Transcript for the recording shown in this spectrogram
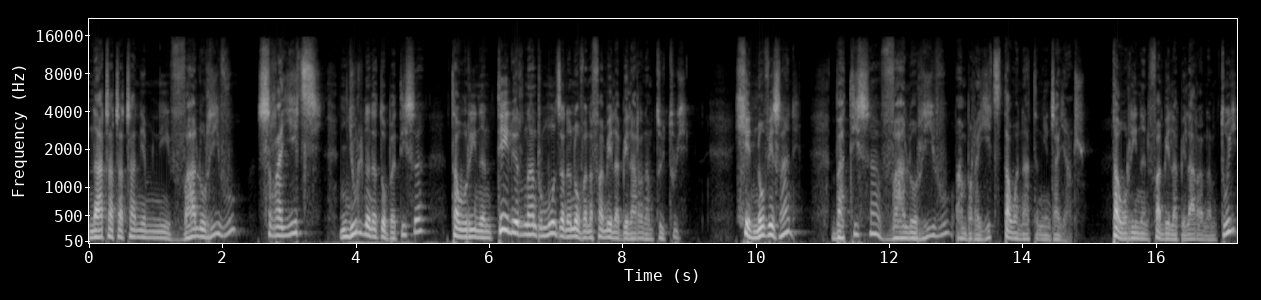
Nahatratra hatrany amin'ny valo arivo sy iray hetsy ny olona natao batisa taorian'ny telo herinandro monja nanaovana famelabelarana mitohitohy. Henonao ve izany? Batisa valo arivo amby iray hetsy tao anatin'ny indray andro, taorian'ny famelabelarana mitohy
